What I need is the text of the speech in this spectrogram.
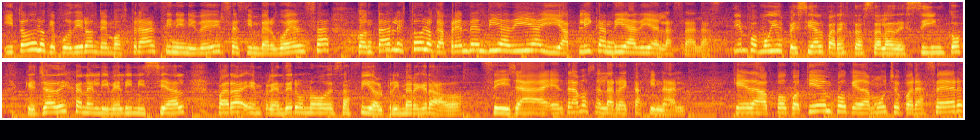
y todo lo que pudieron demostrar sin inhibirse, sin vergüenza, contarles todo lo que aprenden día a día y aplican día a día en las salas. Tiempo muy especial para esta sala de cinco que ya dejan el nivel inicial para emprender un nuevo desafío, el primer grado. Sí, ya entramos en la recta final. Queda poco tiempo, queda mucho por hacer,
